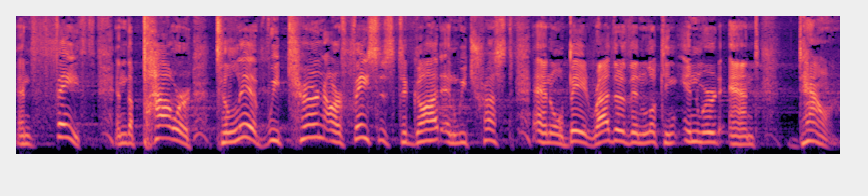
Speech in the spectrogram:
and faith and the power to live. We turn our faces to God and we trust and obey rather than looking inward and down.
